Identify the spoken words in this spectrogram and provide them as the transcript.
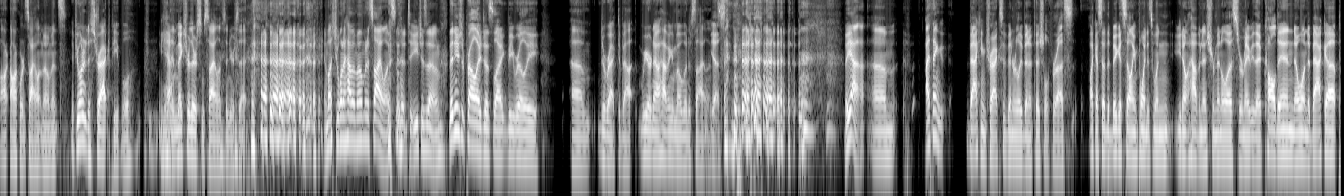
aw- awkward silent moments. If you want to distract people, Yeah. then make sure there's some silence in your set. Unless you want to have a moment of silence to each his own. then you should probably just like be really um, direct about we are now having a moment of silence. Yes. but yeah, um, I think backing tracks have been really beneficial for us. Like I said, the biggest selling point is when you don't have an instrumentalist or maybe they've called in, no one to back up.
